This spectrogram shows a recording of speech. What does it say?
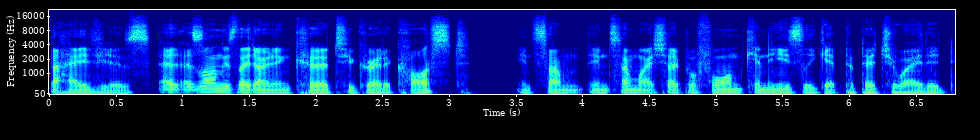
behaviors, as long as they don't incur too great a cost in some in some way, shape, or form, can easily get perpetuated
